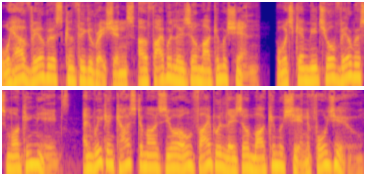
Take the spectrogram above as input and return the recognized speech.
We have various configurations of fiber laser marking machine, which can meet your various marking needs, and we can customize your own fiber laser marking machine for you.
